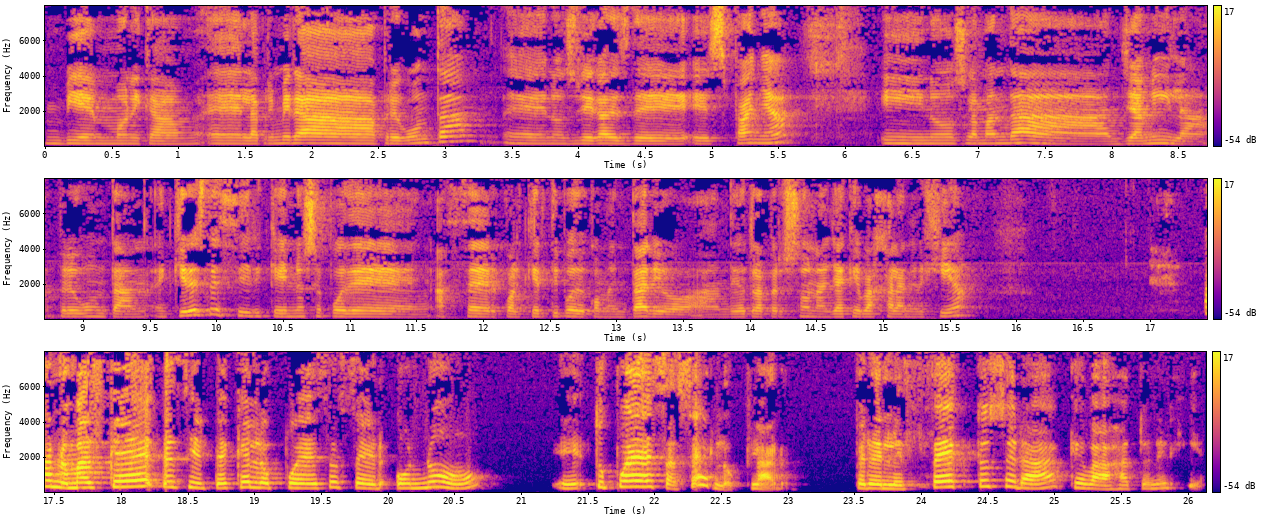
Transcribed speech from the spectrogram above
Bien, Mónica, eh, la primera pregunta eh, nos llega desde España y nos la manda Yamila. Preguntan, ¿quieres decir que no se puede hacer cualquier tipo de comentario ah, de otra persona ya que baja la energía? Bueno, más que decirte que lo puedes hacer o no, eh, tú puedes hacerlo, claro, pero el efecto será que baja tu energía.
